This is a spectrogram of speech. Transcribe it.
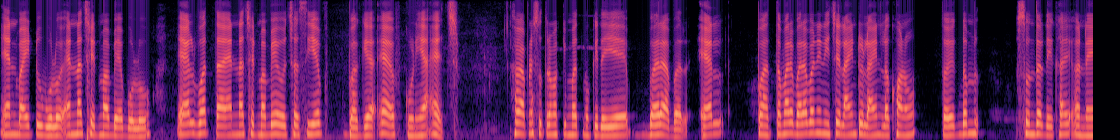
એન બાય ટુ બોલો. એનના છેદમાં બે બોલો. એલ વત્તા એનના છેદમાં બે ઓછા સી એફ ભાગ્યા એફ ગુણ્યા એચ. હવે આપણે સૂત્રમાં કિંમત મૂકી દઈએ. બરાબર. એલ તમારે બરાબરની નીચે લાઇન ટુ લાઇન લખવાનું. તો એકદમ સુંદર દેખાય અને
